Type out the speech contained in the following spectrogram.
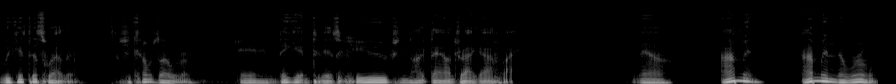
we get this weather. She comes over, and they get into this huge knockdown, drag out fight. Now, I'm in I'm in the room.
